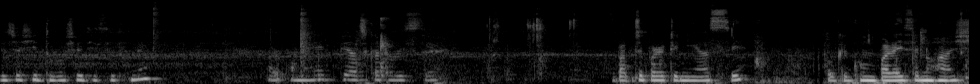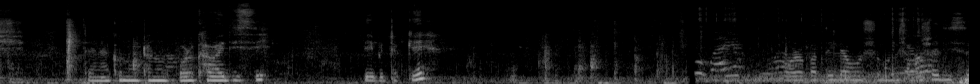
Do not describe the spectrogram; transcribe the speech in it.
নিচে সিদ্ধ বসিয়ে দিছি এখানে। আর অনেক পেঁয়াজ কাটা হয়েছে। বাচ্চা পাড়াটি নিয়ে আসছি। ওকে ঘুম পাড়াইছে নুহাস তাই না এখন ওঠানোর পর খাওয়াই দিছি বেবিটাকে। বড় পাতিলে অবশ্য মানুষ বসাই দিছে।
